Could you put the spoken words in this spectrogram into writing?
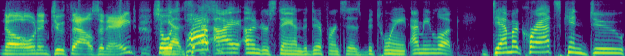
known in 2008. So yes, it's possible. I understand the differences between. I mean, look, Democrats can do.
